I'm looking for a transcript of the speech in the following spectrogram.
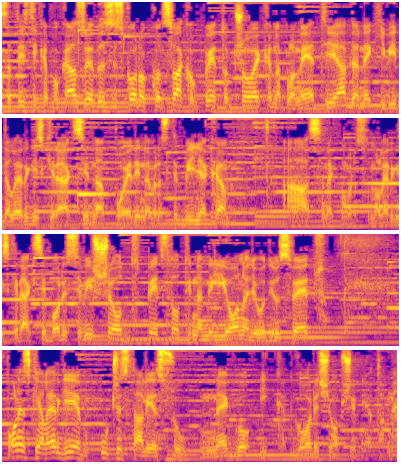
Statistika pokazuje da se skoro kod svakog petog čoveka na planeti javlja neki vid alergijske reakcije na pojedine vrste biljaka, a sa nekom vrstom alergijske reakcije bori se više od 500 miliona ljudi u svetu. Polenske alergije učestalije su nego ikad. Govorit ćemo opširnije o tome.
